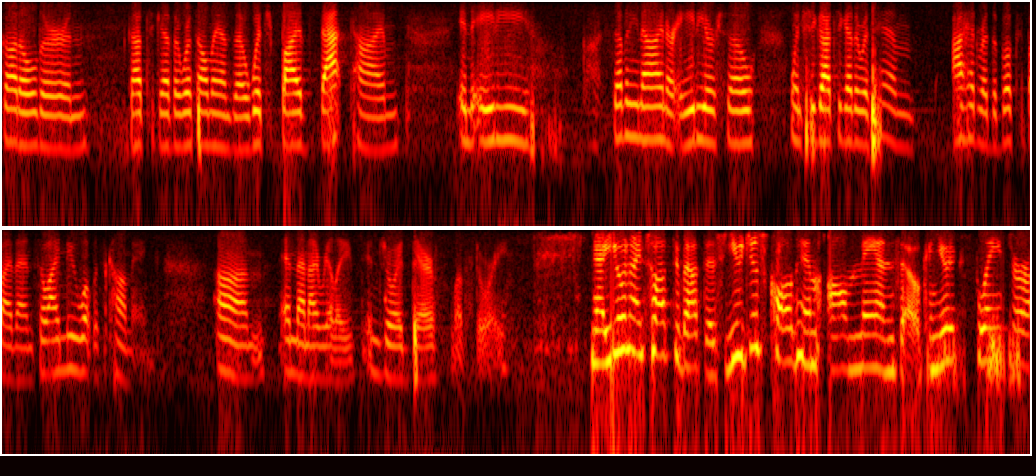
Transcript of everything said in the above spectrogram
got older and got together with Almanzo, which by that time in 80 79 or 80 or so, when she got together with him, I had read the books by then, so I knew what was coming. Um, and then I really enjoyed their love story. Now, you and I talked about this. You just called him Almanzo. Can you explain to our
